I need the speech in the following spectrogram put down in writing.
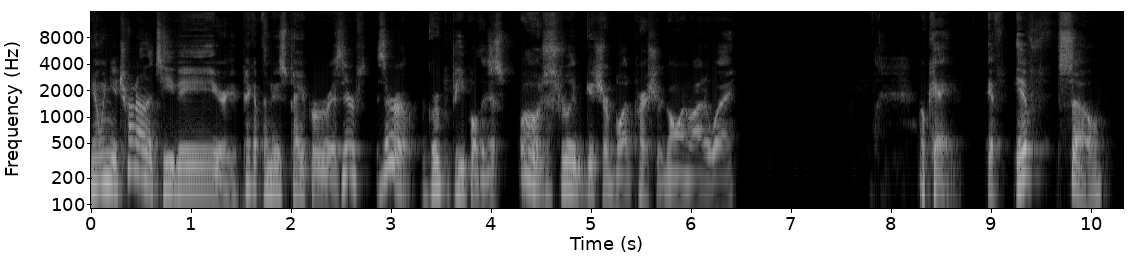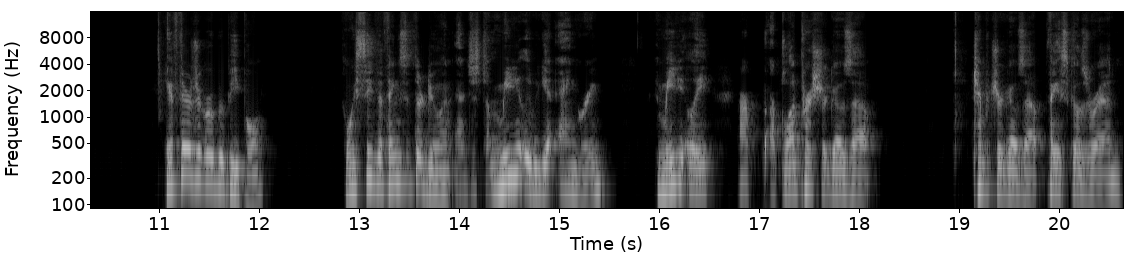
you know, when you turn on the TV or you pick up the newspaper, is there is there a group of people that just oh just really get your blood pressure going right away? Okay, if if so, if there's a group of people, we see the things that they're doing, and just immediately we get angry, immediately our, our blood pressure goes up, temperature goes up, face goes red.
